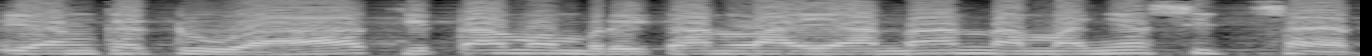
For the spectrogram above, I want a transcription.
Yang kedua, kita memberikan layanan namanya sitset.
